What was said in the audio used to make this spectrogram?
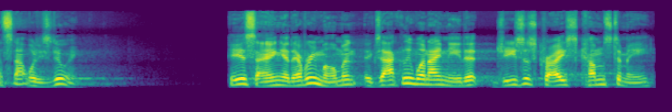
That's not what he's doing. He is saying at every moment, exactly when I need it, Jesus Christ comes to me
